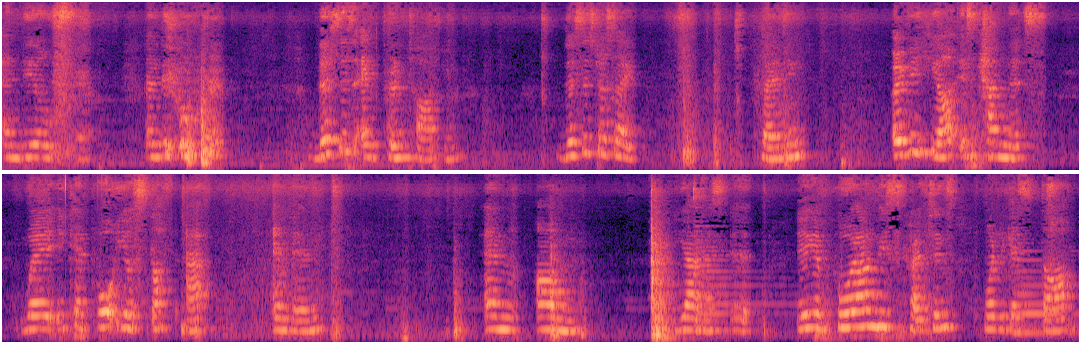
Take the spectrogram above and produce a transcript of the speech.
and deal and deal with. This is a printer. This is just like planning. Over here is cabinets where you can put your stuff at and then And um yeah that's it. You can pull down these curtains when it gets dark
